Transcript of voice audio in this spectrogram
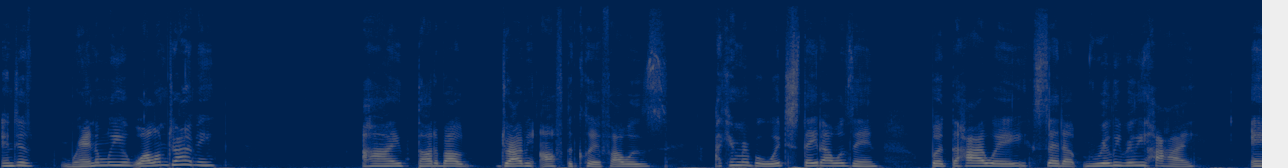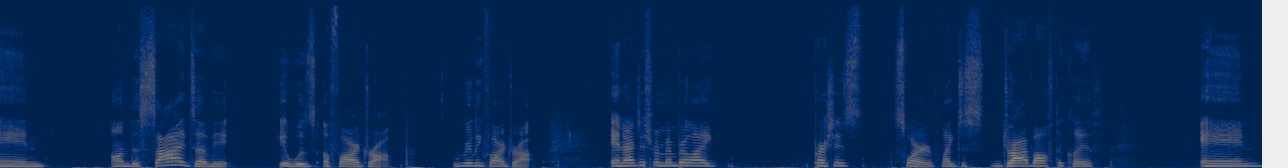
and just randomly while I'm driving, I thought about driving off the cliff. I was, I can't remember which state I was in, but the highway set up really, really high. And on the sides of it, it was a far drop, really far drop. And I just remember like, precious swerve, like just drive off the cliff. And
